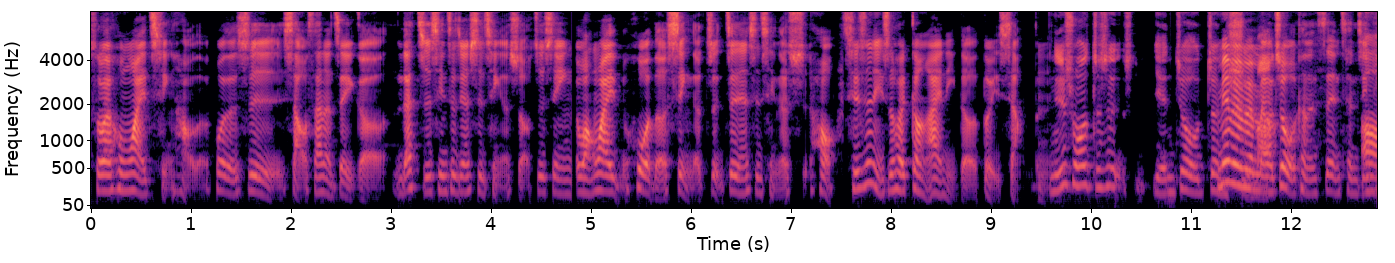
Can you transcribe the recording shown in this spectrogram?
所谓婚外情好了，或者是小三的这个你在执行这件事情的时候，执行往外获得性的这这件事情的时候，其实你是会更爱你的对象的。你是说就是研究证没有没有没有没有，就我可能之前曾经听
